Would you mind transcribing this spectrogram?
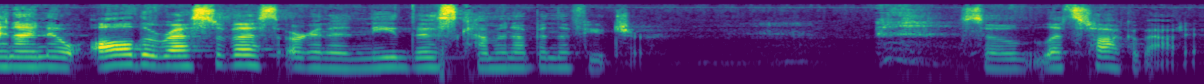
And I know all the rest of us are going to need this coming up in the future. So let's talk about it.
